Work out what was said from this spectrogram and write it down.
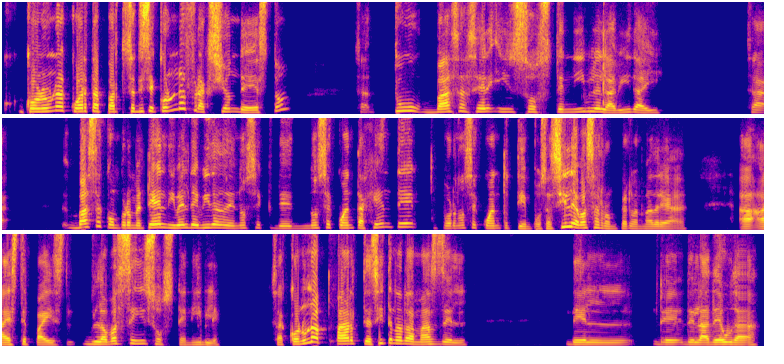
con una cuarta parte, o sea, dice, con una fracción de esto, o sea, tú vas a hacer insostenible la vida ahí. O sea, vas a comprometer el nivel de vida de no sé, de no sé cuánta gente por no sé cuánto tiempo. O sea, sí le vas a romper la madre a, este país. Lo vas a hacer insostenible. O sea, con una partecita nada más del, del, de, de la deuda.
